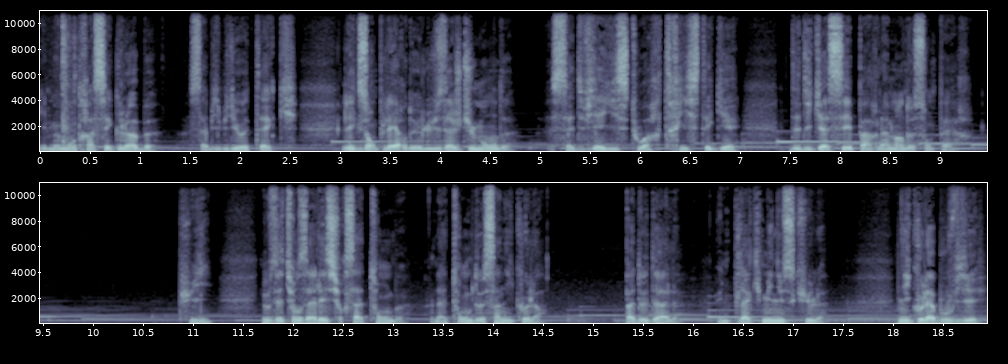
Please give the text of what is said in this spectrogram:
Il me montra ses globes, sa bibliothèque, l'exemplaire de l'usage du monde, cette vieille histoire triste et gaie, dédicacée par la main de son père. Puis, nous étions allés sur sa tombe, la tombe de Saint Nicolas. Pas de dalle, une plaque minuscule. Nicolas Bouvier,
